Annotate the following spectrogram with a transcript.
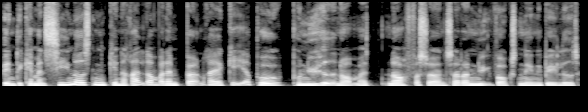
det kan man sige noget sådan generelt om, hvordan børn reagerer på, på nyheden om, at når for søren, så er der en ny voksen inde i billedet?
